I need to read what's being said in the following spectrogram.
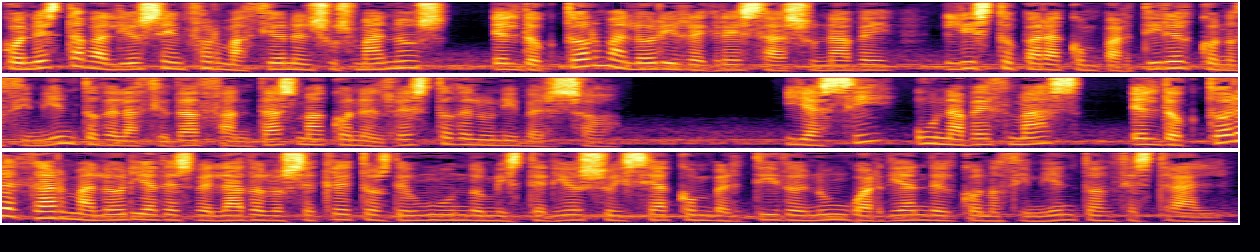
Con esta valiosa información en sus manos, el Dr. Mallory regresa a su nave, listo para compartir el conocimiento de la ciudad fantasma con el resto del universo. Y así, una vez más, el Dr. Edgar Mallory ha desvelado los secretos de un mundo misterioso y se ha convertido en un guardián del conocimiento ancestral.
